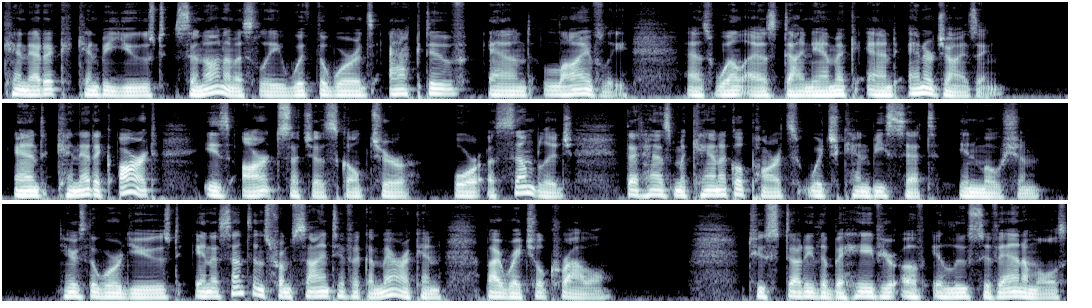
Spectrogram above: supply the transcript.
kinetic can be used synonymously with the words active and lively, as well as dynamic and energizing. And kinetic art is art such as sculpture or assemblage that has mechanical parts which can be set in motion. Here's the word used in a sentence from Scientific American by Rachel Crowell. To study the behavior of elusive animals,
